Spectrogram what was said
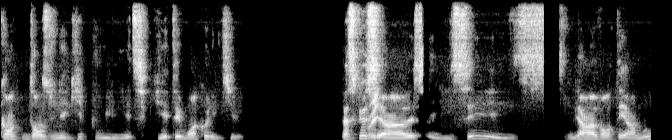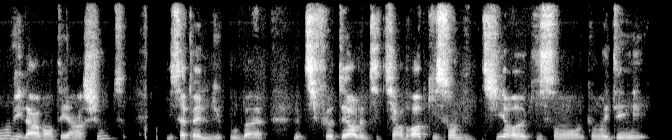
quand, dans une équipe où il est, qui était moins collective. Parce que Oui. c'est un, il, sait, il, a inventé un move, il a inventé un shoot qui s'appelle du coup bah, le petit flotteur, le petit teardrop, qui sont des tirs qui, sont, qui ont été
